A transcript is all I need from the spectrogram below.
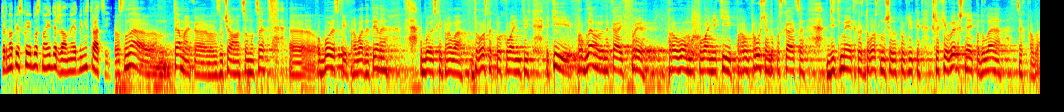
Тернопільської обласної державної адміністрації. Основна е, тема, яка звучала на цьому, це е, обов'язки і права дитини, обов'язки і права дорослих по вихованню дітей, які проблеми виникають при правовому вихованні, які правопорушення допускаються дітьми, також дорослими щодо повнолітніх, шляхи вирішення і подолання цих проблем.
